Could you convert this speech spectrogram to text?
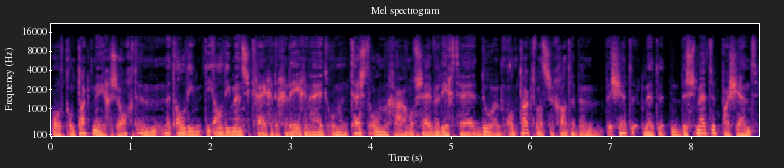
wordt contact mee gezocht. En met al die, die, al die mensen krijgen de gelegenheid om een test te ondergaan. Of zij wellicht door een contact wat ze gehad hebben met een besmette patiënt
